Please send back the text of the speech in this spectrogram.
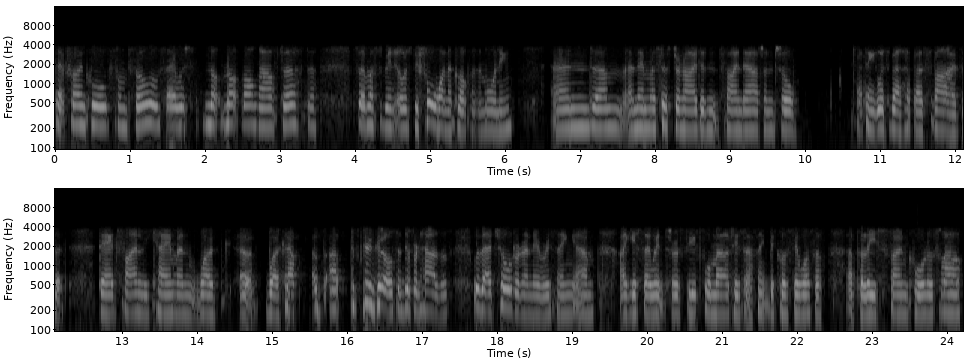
that phone call from Phil will say was not not long after. The, so it must have been it was before one o'clock in the morning, and um, and then my sister and I didn't find out until I think it was about half past five that Dad finally came and woke uh, woke up, up up the two girls in different houses with our children and everything. Um, I guess they went through a few formalities. I think because there was a, a police phone call as well.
